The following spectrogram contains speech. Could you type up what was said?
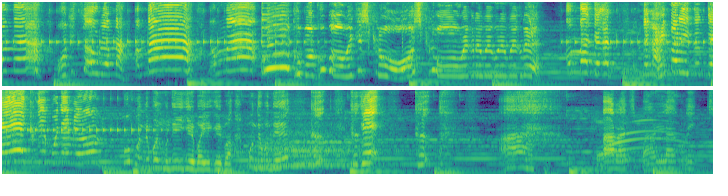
엄마! 어딨어, 우리 엄마? 엄마! 엄마! 어, 고마워, 고마워. 왜 이렇게 시끄러워? 시끄러워. 왜 그래, 왜 그래, 왜 그래? 엄마, 내가, 내가 할 말이 있는데, 그게 뭐냐면, 어 뭔데 뭔데 뭔데 얘기해봐 얘기해봐. 뭔데 뭔데? 그, 그게, 그, 아, 말하지 말라 그랬지.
